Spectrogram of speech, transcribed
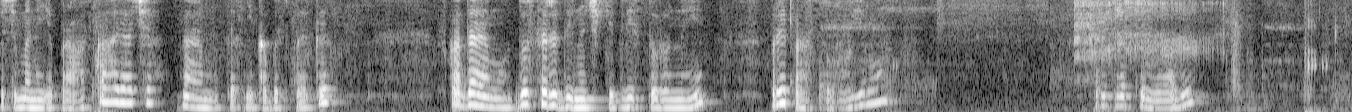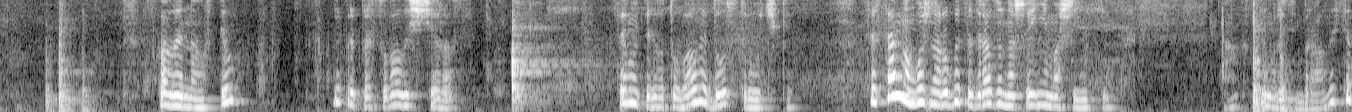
Ось у мене є праска гаряча, знаємо техніка безпеки. Складаємо до серединочки дві сторони, припрасовуємо, припрасували, склали навпіл і припрасували ще раз. Це ми підготували до строчки. Це саме можна робити зразу на швейній машинці. Так, з цим розібралися.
